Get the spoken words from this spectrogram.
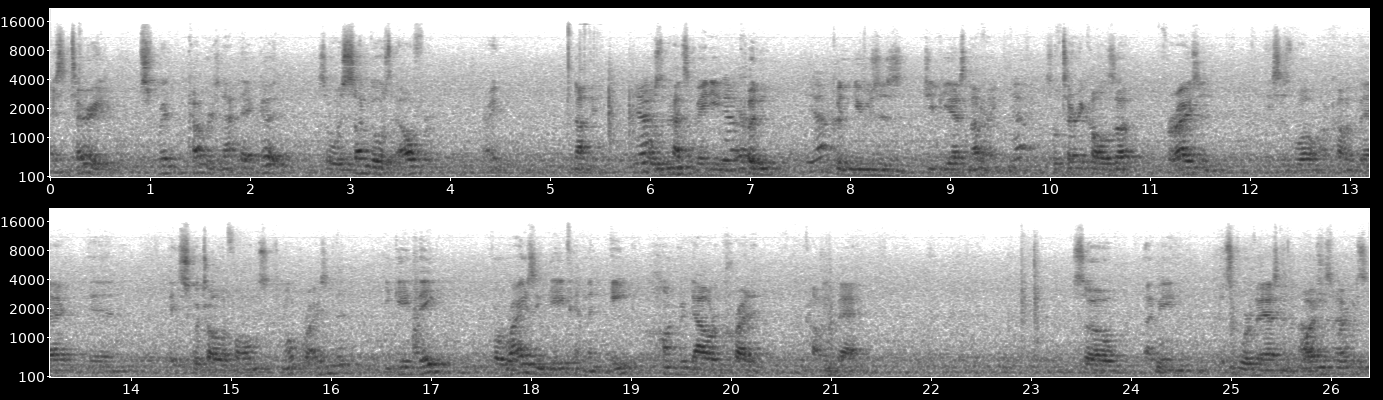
I said, Terry, Sprint coverage not that good. So his son goes to Alfred, right? Nothing. Yeah. Goes to Pennsylvania, Yeah. couldn't, Yeah, couldn't use his GPS, nothing. yeah. So Terry calls up Verizon, he says, well, I'm coming back, and they switch all the phones. You know what Verizon did? He gave, they, Verizon gave him an eight hundred dollar credit for coming back. So, I mean, it's worth asking the question, I would say.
